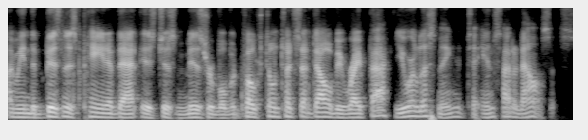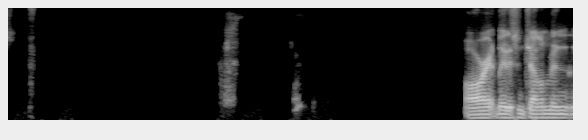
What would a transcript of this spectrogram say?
I mean, the business pain of that is just miserable. But folks, don't touch that dial. We'll be right back. You are listening to Inside Analysis. All right, ladies and gentlemen,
